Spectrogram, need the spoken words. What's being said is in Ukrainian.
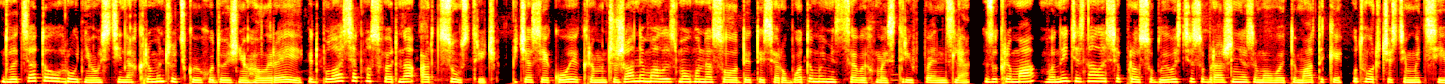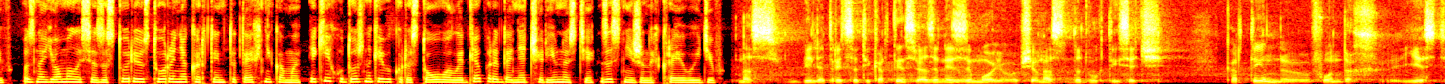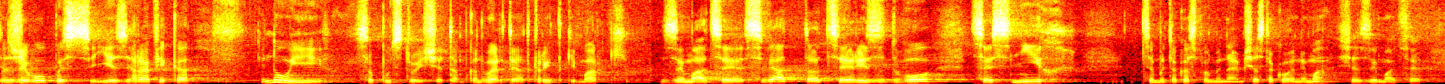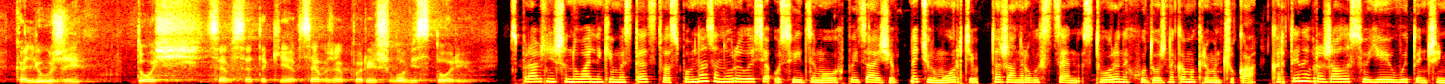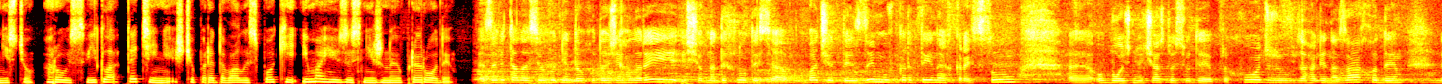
20 грудня у стінах Кременчуцької художньої галереї відбулася атмосферна арт-зустріч, під час якої кременчужани мали змогу насолодитися роботами місцевих майстрів пензля. Зокрема, вони дізналися про особливості зображення зимової тематики у творчості митців, ознайомилися з історією створення картин та техніками, які художники використовували для передання чарівності засніжених краєвидів. У нас біля 30 картин зв'язані з зимою. Взагалі у нас до 2000 картин в фондах є живопис, є графіка, ну і сопутствуючі там конверти, відкритки, марки. Зима це свято, це Різдво, це сніг. Це ми тільки споминаємо. Зараз такого нема. Зараз зима це калюжі, дощ, це все таке, все вже перейшло в історію. Справжні шанувальники мистецтва сповна занурилися у світ зимових пейзажів, натюрмортів та жанрових сцен, створених художниками Кременчука. Картини вражали своєю витонченістю, грою світла та тіні, що передавали спокій і магію засніженої природи. Завітала сьогодні до художньої галереї, щоб надихнутися, бачити зиму в картинах, красу. Е, Обожнюю, часто сюди приходжу, взагалі на заходи.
